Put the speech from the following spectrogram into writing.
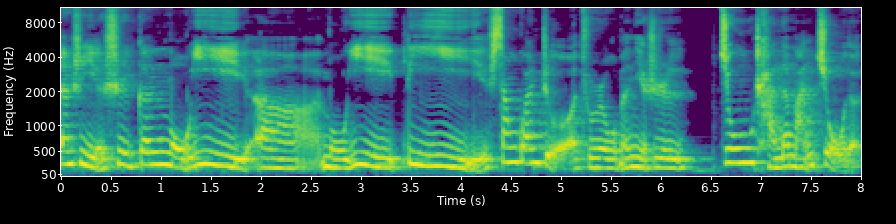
但是也是跟某一呃某一利益相关者，就是我们也是纠缠的蛮久的。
